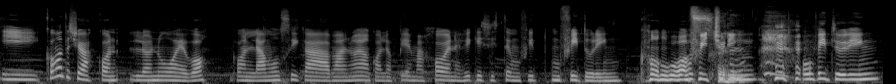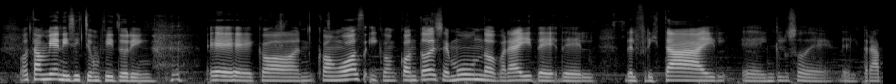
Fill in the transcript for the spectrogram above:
¿Y cómo te llevas con lo nuevo? Con la música más nueva, con los pies más jóvenes. Vi que hiciste un, un featuring con vos. Un featuring. un featuring. Vos también hiciste un featuring eh, con, con, vos y con, todo ese mundo por ahí del, freestyle, eh, incluso del trap.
